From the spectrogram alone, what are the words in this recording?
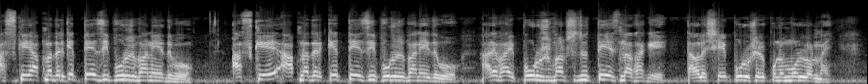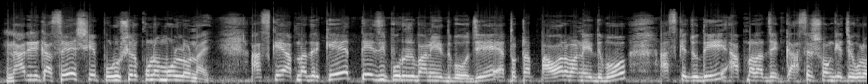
আজকে আপনাদেরকে তেজি পুরুষ বানিয়ে দেবো। আজকে আপনাদেরকে তেজি পুরুষ বানিয়ে দেবো। আরে ভাই, পুরুষ মানুষ যদি তেজ না থাকে, তাহলে সে পুরুষের কোনো মূল্য নাই। নারীর কাছে সে পুরুষের কোনো মূল্য নাই। আজকে আপনাদেরকে তেজি পুরুষ বানিয়ে দেবো, যে এতটা পাওয়ার বানিয়ে দেবো। আজকে যদি আপনারা যে গাছের সঙ্গে, যেগুলো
